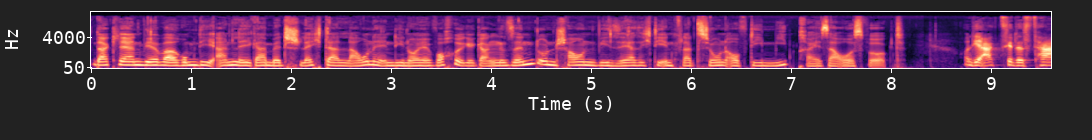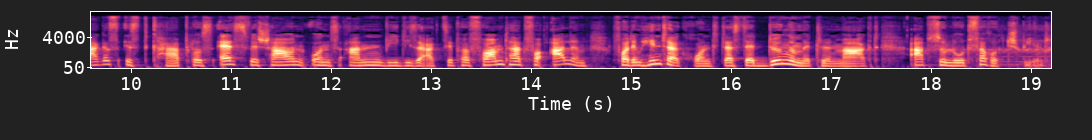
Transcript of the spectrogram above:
Da klären wir, warum die Anleger mit schlechter Laune in die neue Woche gegangen sind und schauen, wie sehr sich die Inflation auf die Mietpreise auswirkt. Und die Aktie des Tages ist K plus S. Wir schauen uns an, wie diese Aktie performt hat, vor allem vor dem Hintergrund, dass der Düngemittelmarkt absolut verrückt spielt.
